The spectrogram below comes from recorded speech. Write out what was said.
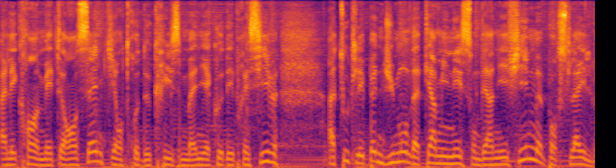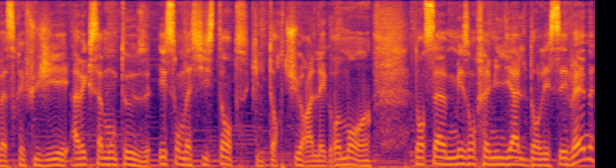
à l'écran un metteur en scène qui, entre deux crises maniaco-dépressives, a toutes les peines du monde à terminer son dernier film. Pour cela, il va se réfugier avec sa monteuse et son assistante, qu'il torture allègrement, hein, dans sa maison familiale dans les les Cévennes.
